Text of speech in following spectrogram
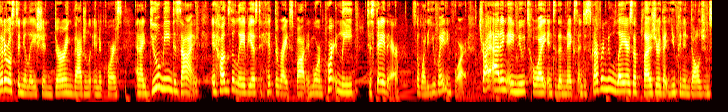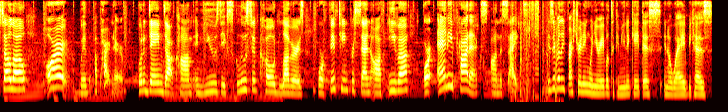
clitoral stimulation during vaginal intercourse. And I do mean designed. It hugs the labias to hit the right spot and, more importantly, to stay there. So, what are you waiting for? Try adding a new toy into the mix and discover new layers of pleasure that you can indulge in solo or with a partner. Go to dame.com and use the exclusive code LOVERS for 15% off Eva or any products on the site. Is it really frustrating when you're able to communicate this in a way? Because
